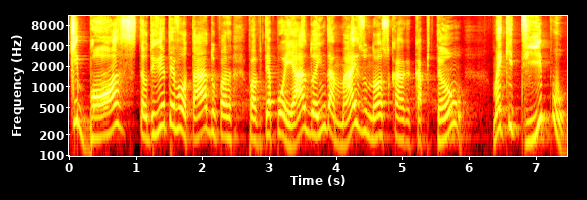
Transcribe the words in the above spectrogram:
Que bosta! Eu devia ter votado para ter apoiado ainda mais o nosso ca capitão. Mas que tipo?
